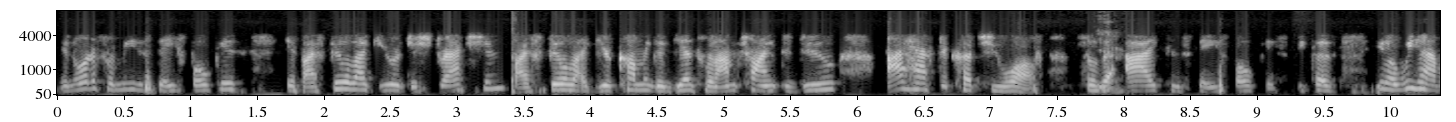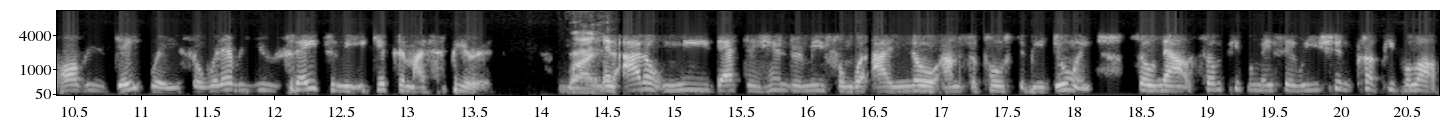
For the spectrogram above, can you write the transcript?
in order for me to stay focused, if I feel like you're a distraction, if I feel like you're coming against what I'm trying to do, I have to cut you off so yeah. that I can stay focused. Because, you know, we have all these gateways. So whatever you say to me, it gets in my spirit. Right. And I don't need that to hinder me from what I know I'm supposed to be doing. So now some people may say, well, you shouldn't cut people off.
